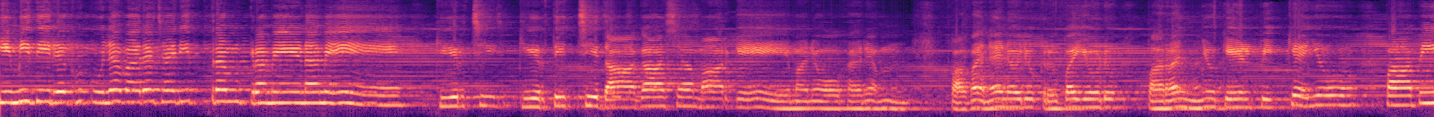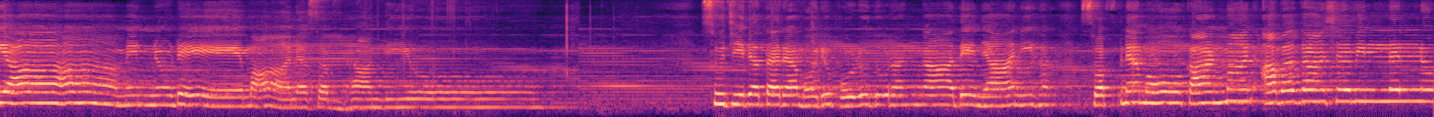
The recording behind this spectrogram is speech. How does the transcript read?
കിമിതി രഘുകുലവര ചരിത്രം ക്രമേണ മേ. കീർച്ചി കീർത്തിച്ചിതാകാശമാർഗേ മനോഹരം. പവനനൊരു കൃപയോടു പറഞ്ഞു കേൾപ്പിക്കയോ? പാപിയാമെന്നുടെ മാനസഭ്രാന്തിയോ? സുചിരതരമൊരു പൊഴുതുറങ്ങാതെ ഞാനിഹ സ്വപ്നമോ കാൺമാൻ അവകാശമില്ലല്ലോ.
